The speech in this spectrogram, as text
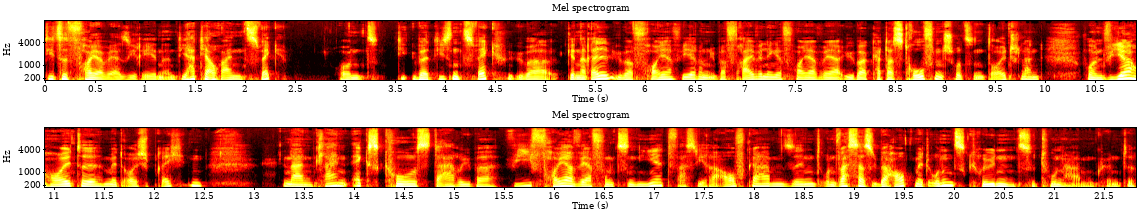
diese Feuerwehrsirene, die hat ja auch einen Zweck. Und die, über diesen Zweck, über generell über Feuerwehren, über freiwillige Feuerwehr, über Katastrophenschutz in Deutschland, wollen wir heute mit euch sprechen in einem kleinen Exkurs darüber, wie Feuerwehr funktioniert, was ihre Aufgaben sind und was das überhaupt mit uns Grünen zu tun haben könnte.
